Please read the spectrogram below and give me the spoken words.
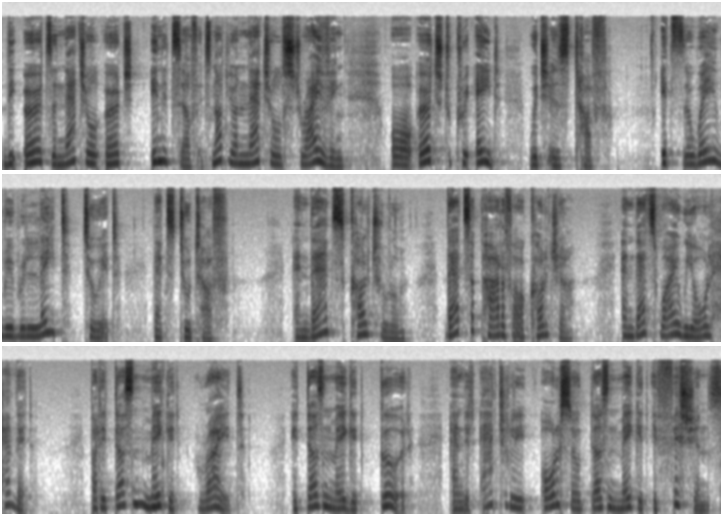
the urge, the natural urge in itself, it's not your natural striving or urge to create which is tough. It's the way we relate to it that's too tough. And that's cultural. That's a part of our culture. And that's why we all have it but it doesn't make it right. It doesn't make it good. And it actually also doesn't make it efficient,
